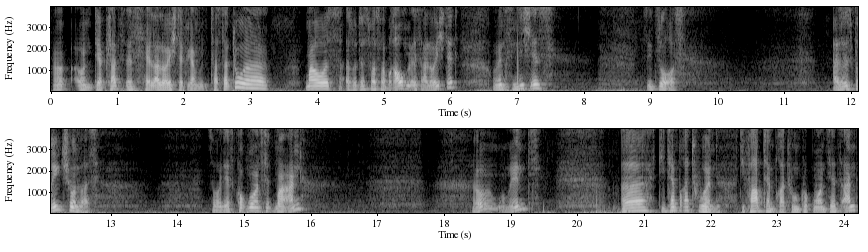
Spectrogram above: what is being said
Ja, und der Platz ist hell erleuchtet. Wir haben Tastatur, Maus, also das, was wir brauchen, ist erleuchtet. Und wenn es nicht ist, Sieht so aus. Also es bringt schon was. So, und jetzt gucken wir uns das mal an. So, Moment. Äh, die Temperaturen, die Farbtemperaturen gucken wir uns jetzt an.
